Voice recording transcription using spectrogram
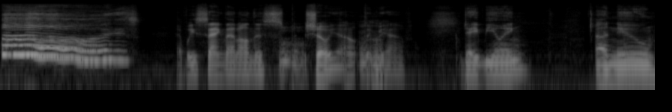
boys. Have we sang that on this show yet? I don't think we have. Debuting a new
